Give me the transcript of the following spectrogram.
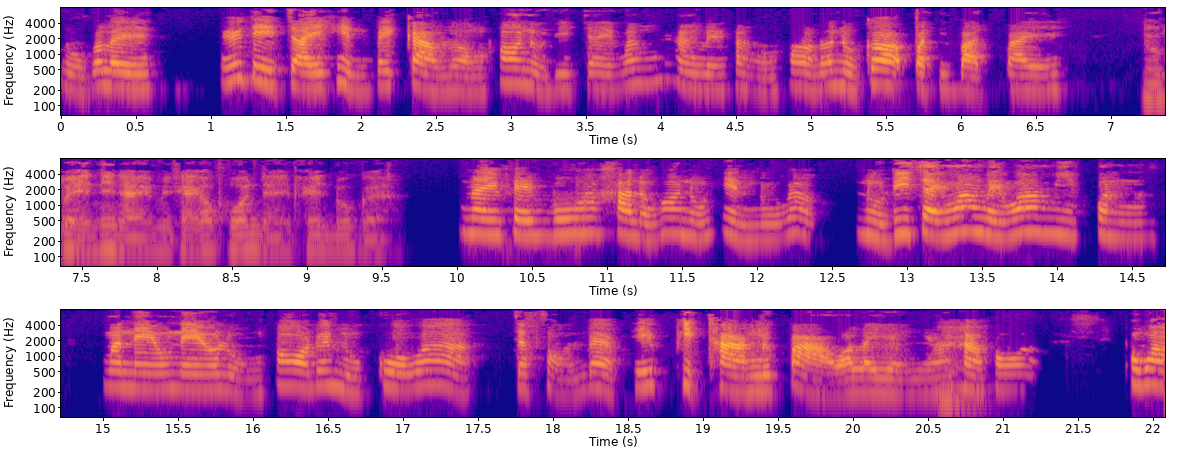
หนูก็เลยเอ้ยดีใจเห็นไปกล่าวหลวงพ่อหนูดีใจมากมากเลยค่ะหลวงพ่อแล้วหนูก็ปฏิบัติไป หนูไปเห็นที่ไหน มีใครเขาโพสในเฟซบุ๊กเหรอในเฟซบุ๊กค่ะหลวงพ่อหนูเห็นหนูแบบ หนูดีใจมากเลยว่ามีคนมาแนวแนวหลวงพ่อด้วยหนูกลัวว่าจะสอนแบบเอ๊ะผิดทางหรือเปล่าอะไรอย่างเงี้ยค่ะ เพราะว่าเพราะว่า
